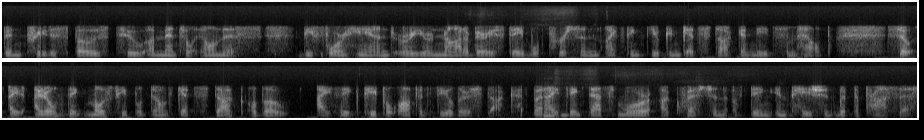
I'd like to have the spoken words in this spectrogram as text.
been predisposed to a mental illness beforehand or you're not a very stable person, I think you can get stuck and need some help. So I, I don't think most people don't get stuck, although I think people often feel they're stuck. But mm-hmm. I think that's more a question of being impatient with the process.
